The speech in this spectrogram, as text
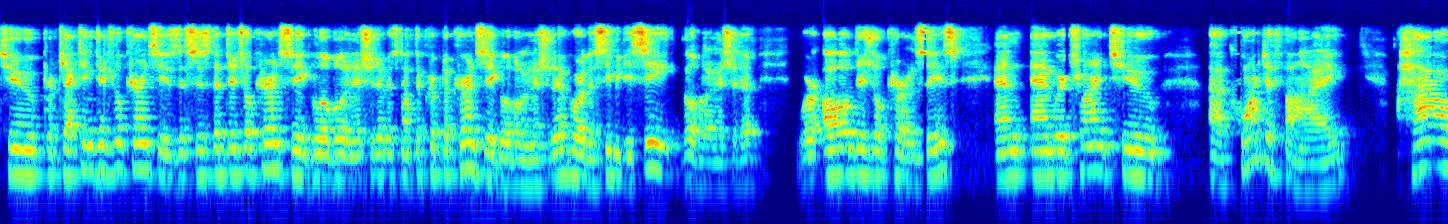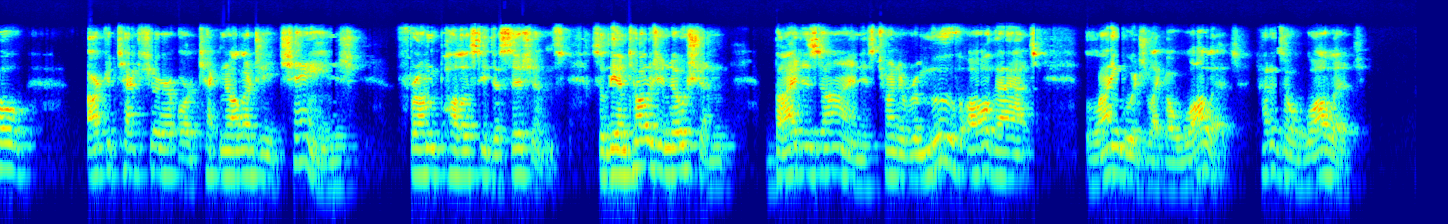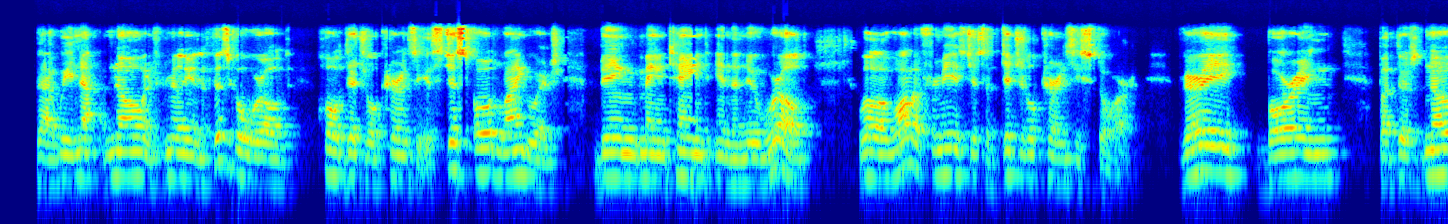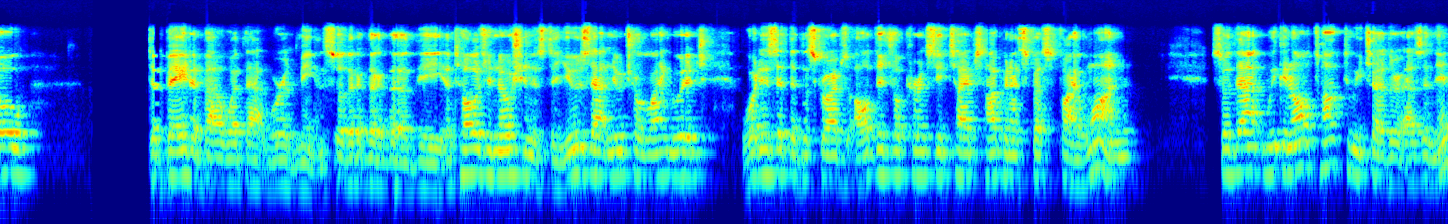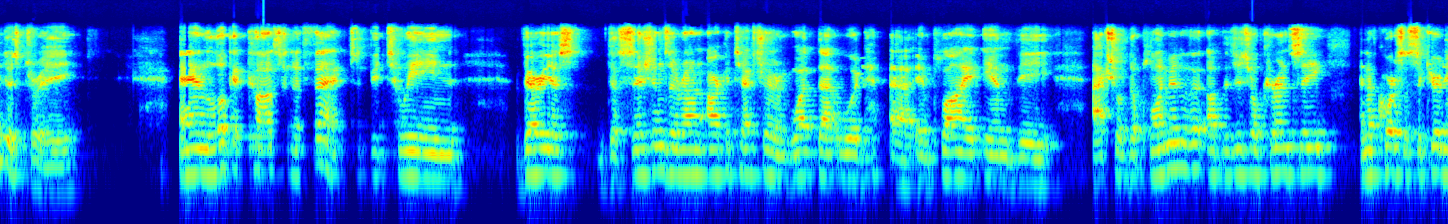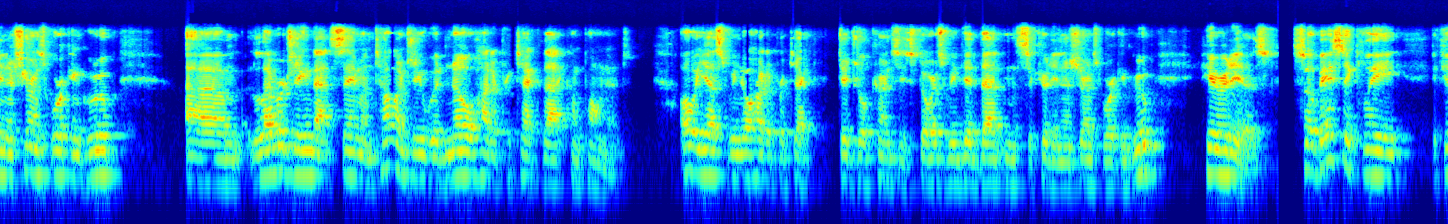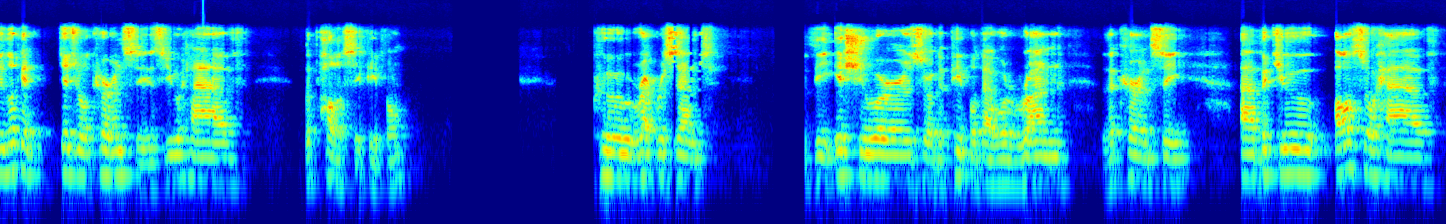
to protecting digital currencies. This is the digital currency global initiative. It's not the cryptocurrency global initiative or the CBDC global initiative. We're all digital currencies and, and we're trying to uh, quantify how architecture or technology change from policy decisions. So the ontology notion by design is trying to remove all that language like a wallet. How does a wallet that we know and familiar in the physical world hold digital currency? It's just old language being maintained in the new world. Well, a wallet for me is just a digital currency store. Very boring, but there's no debate about what that word means. So the, the, the, the ontology notion is to use that neutral language. What is it that describes all digital currency types? How can I specify one? so that we can all talk to each other as an industry and look at cause and effect between various decisions around architecture and what that would uh, imply in the actual deployment of the, of the digital currency. And of course, the security and assurance working group um, leveraging that same ontology would know how to protect that component. Oh, yes, we know how to protect digital currency stores. We did that in the security and assurance working group. Here it is. So basically, if you look at digital currencies, you have the policy people who represent the issuers or the people that will run the currency. Uh, but you also have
